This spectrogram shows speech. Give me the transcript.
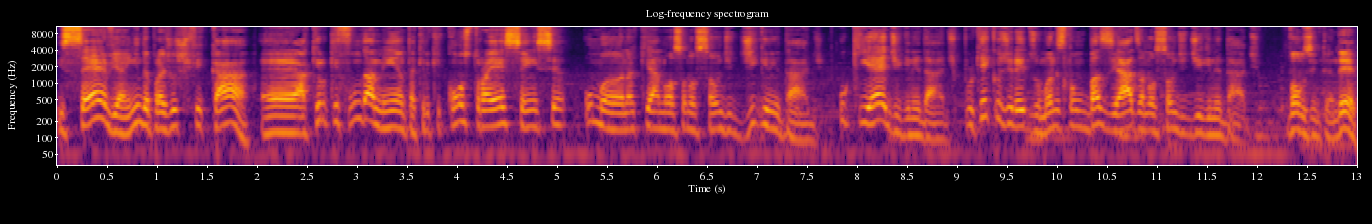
e serve ainda para justificar é, aquilo que fundamenta, aquilo que constrói a essência humana, que é a nossa noção de dignidade. O que é dignidade? Por que, que os direitos humanos estão baseados na noção de dignidade? Vamos entender?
